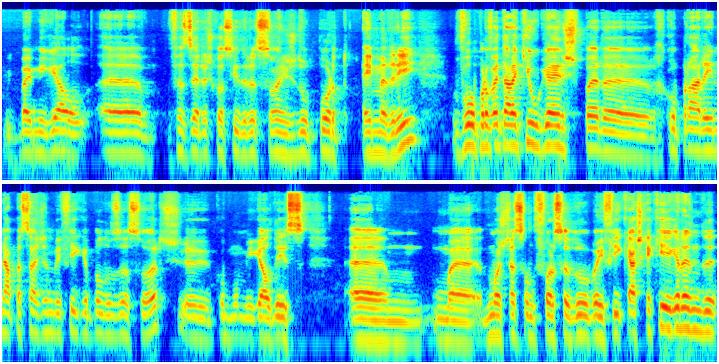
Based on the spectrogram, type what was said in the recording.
Muito bem, Miguel, uh, fazer as considerações do Porto em Madrid. Vou aproveitar aqui o gancho para recuperar ainda a passagem do Benfica pelos Açores. Uh, como o Miguel disse, um, uma demonstração de força do Benfica. Acho que aqui a grande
